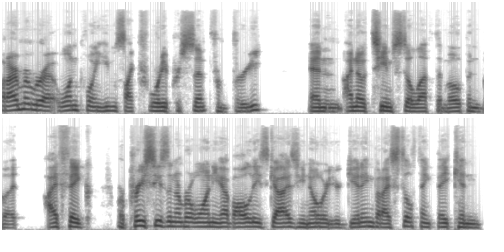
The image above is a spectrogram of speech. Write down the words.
but I remember at one point he was like 40% from three. And I know teams still left them open, but I think we're preseason number one. You have all these guys, you know what you're getting, but I still think they can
